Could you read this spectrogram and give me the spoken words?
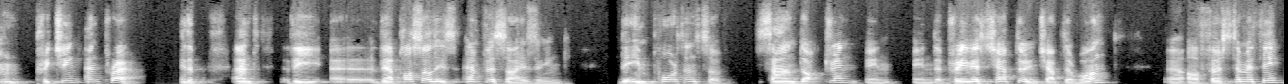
preaching and prayer and the, and the, uh, the apostle is emphasizing the importance of sound doctrine in in the previous chapter in chapter 1 uh, of first timothy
